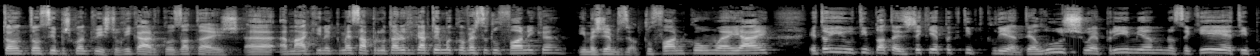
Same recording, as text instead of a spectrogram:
Tão, tão simples quanto isto, o Ricardo, com os hotéis, a, a máquina começa a perguntar, o Ricardo tem uma conversa telefónica, imaginemos o telefone com uma AI, então e o tipo de hotéis? Isto aqui é para que tipo de cliente? É luxo, é premium, não sei o quê, é tipo...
